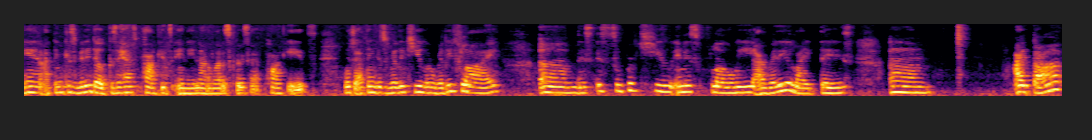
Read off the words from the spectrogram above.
And I think it's really dope because it has pockets in it. Not a lot of skirts have pockets, which I think is really cute and really fly. Um, this is super cute and it's flowy. I really like this. Um, I thought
